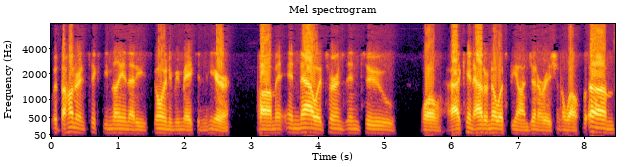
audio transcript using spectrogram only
with the 160 million that he's going to be making here. Um, and now it turns into well, I can't, I don't know what's beyond generational wealth, um,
